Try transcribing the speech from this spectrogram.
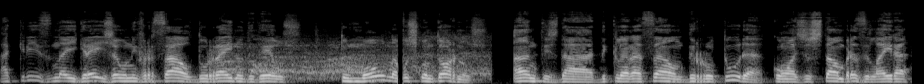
A crise na Igreja Universal do Reino de Deus tomou novos contornos. Antes da declaração de ruptura com a gestão brasileira,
